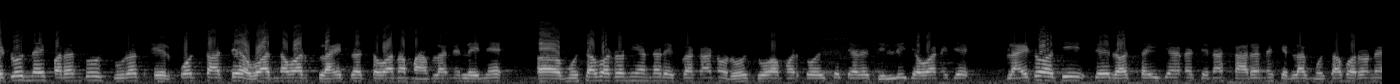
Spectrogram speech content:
એટલું જ નહીં, પરંતુ સુરત એરપોર્ટ સાથે અવારનવાર ફ્લાઇટ રદ થવાના મામલાને લઈને મુસાફરોની અંદર એક પ્રકારનો રોષ જોવા મળતો હોય છે. ત્યારે દિલ્હી જવાની જે ફ્લાઇટો હતી, તે રદ થઈ છે અને તેના કારણે કેટલાક મુસાફરોને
